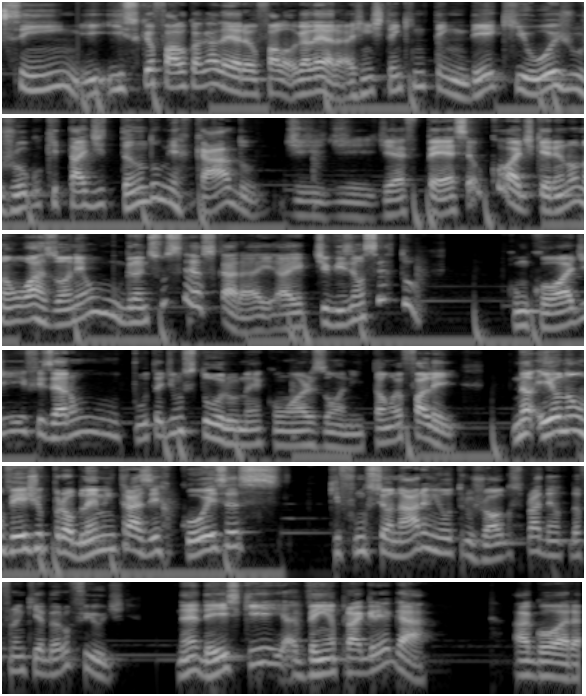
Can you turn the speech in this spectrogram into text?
Sim, e isso que eu falo com a galera. Eu falo, galera, a gente tem que entender que hoje o jogo que tá ditando o mercado de, de, de FPS é o COD. Querendo ou não, o Warzone é um grande sucesso, cara. A Activision acertou com o COD e fizeram um puta de um estouro, né, com o Warzone. Então eu falei, não, eu não vejo problema em trazer coisas que funcionaram em outros jogos para dentro da franquia Battlefield, né? Desde que venha para agregar. Agora,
